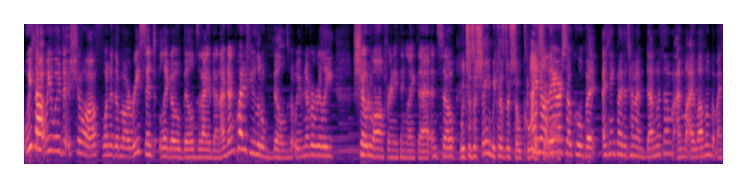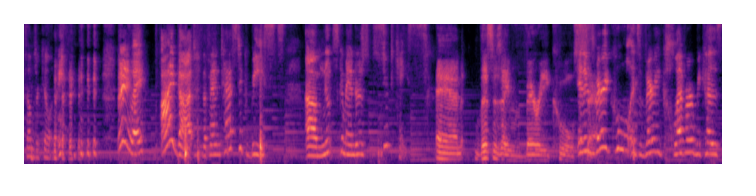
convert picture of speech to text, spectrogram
we thought we would show off one of the more recent Lego builds that I've done. I've done quite a few little builds, but we've never really showed them off or anything like that. And so Which is a shame because they're so cool. I know they off. are so cool, but I think by the time I'm done with them, I'm, I love them, but my thumbs are killing me. but anyway, I got the Fantastic Beasts um, Newt Scamander's suitcase. And this is a very cool It is very cool. It's very clever because,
